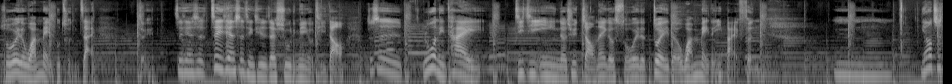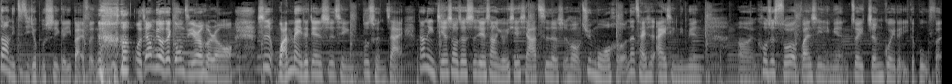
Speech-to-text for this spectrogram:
所谓的完美不存在，对。这件事，这件事情，其实在书里面有提到，就是如果你太汲汲营营的去找那个所谓的对的、完美的一百分，嗯，你要知道你自己就不是一个一百分，我这样没有在攻击任何人哦，是完美这件事情不存在。当你接受这世界上有一些瑕疵的时候，去磨合，那才是爱情里面，呃，或是所有关系里面最珍贵的一个部分。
